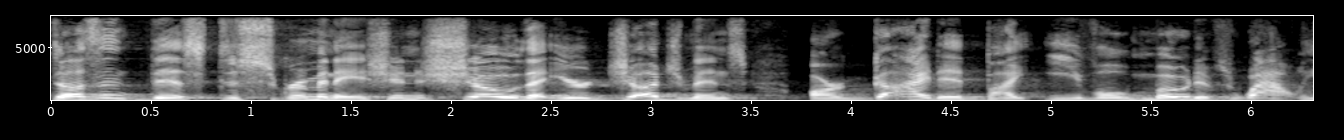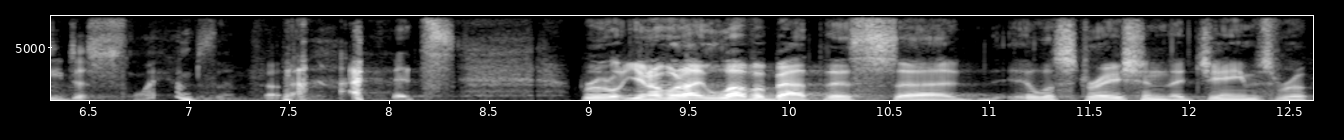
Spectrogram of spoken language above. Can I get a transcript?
doesn't this discrimination show that your judgments are guided by evil motives. Wow, he just slams them. it's brutal. You know what I love about this uh, illustration that James wrote?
